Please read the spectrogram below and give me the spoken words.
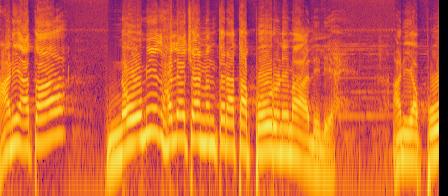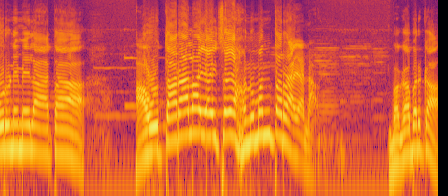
आणि आता नवमी झाल्याच्यानंतर आता पौर्णिमा आलेली आहे. आणि या पौर्णिमेला आता अवताराला यायचंय हनुमंतरायाला. बघा बरं का.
